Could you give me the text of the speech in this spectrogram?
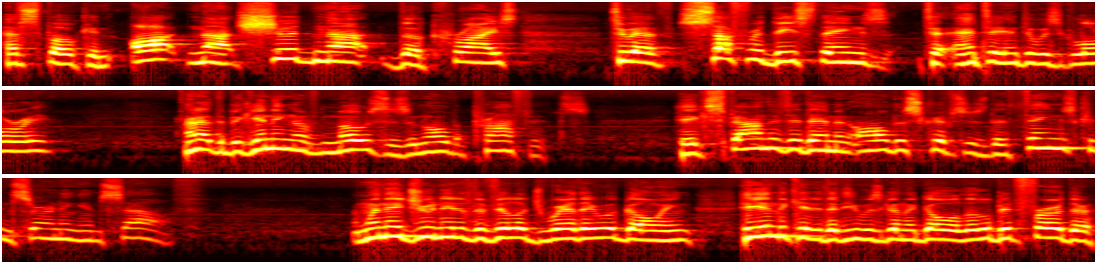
have spoken, ought not, should not the Christ to have suffered these things to enter into his glory? And at the beginning of Moses and all the prophets, he expounded to them in all the scriptures the things concerning himself. And when they drew near to the village where they were going, he indicated that he was going to go a little bit further.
